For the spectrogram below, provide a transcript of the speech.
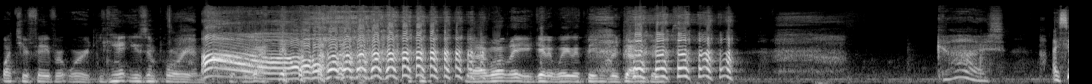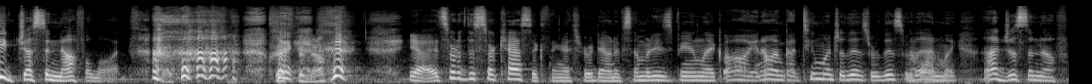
What's your favorite word? You can't use emporium. Oh! no, I won't let you get away with being redundant. Gosh. I say just enough a lot. Just enough. Yeah, it's sort of the sarcastic thing I throw down. If somebody's being like, oh, you know, I've got too much of this or this or that, I'm like, ah, just enough.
